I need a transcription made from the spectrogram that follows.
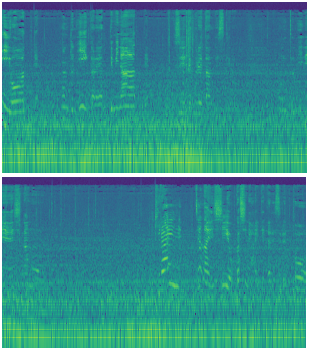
いいよって本当にいいからやってみなーって教えてくれたんですけど本当にねシナモン嫌いじゃないしお菓子に入ってたりすると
